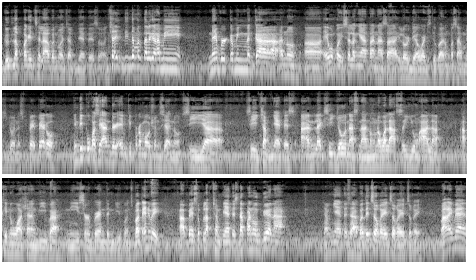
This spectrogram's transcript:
good luck pa rin sa laban mo, Champ Nietes. So, siya, hindi naman talaga kami, never kaming nagka, ano, ah, ewan ko, isa lang yata nasa Ilordi Awards, di ba, nung kasama si Jonas. Pe- pero, hindi po kasi under MP Promotions yan, no? Si, ah, si Champ Nietes. Ah, unlike si Jonas na nung nawala sa yung ala, ah, kinuha siya ng Viva ni Sir Brendan Gibbons. But anyway, ah, best of luck, Champ Nietes. Napanood ko yan, ah. Champ Nietes, ah. But it's okay, it's okay, it's okay. Mga kaibigan,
